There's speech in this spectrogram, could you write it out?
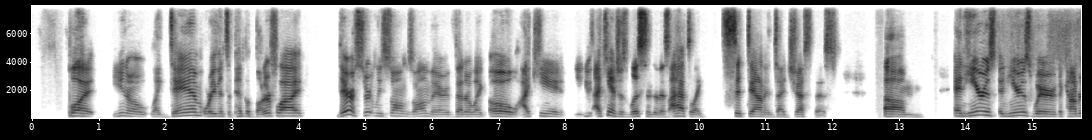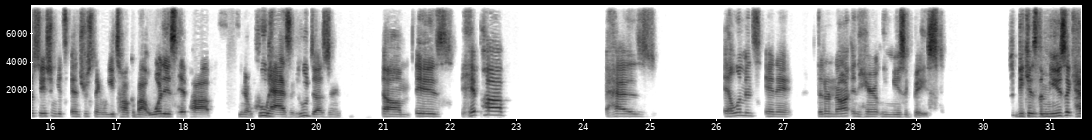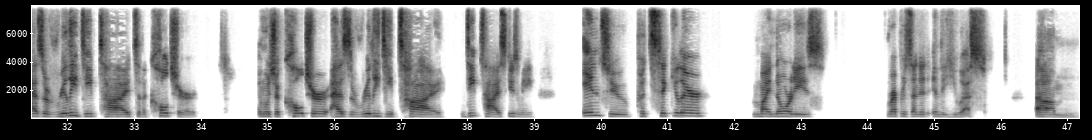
but you know, like Damn or even To Pimp a Butterfly, there are certainly songs on there that are like, oh, I can't, you, I can't just listen to this. I have to like sit down and digest this. Um, and here's and here's where the conversation gets interesting when you talk about what is hip hop, you know, who has it, who doesn't. Um, is hip hop has elements in it that are not inherently music based because the music has a really deep tie to the culture in which a culture has a really deep tie deep tie excuse me into particular minorities represented in the US um, Mm.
